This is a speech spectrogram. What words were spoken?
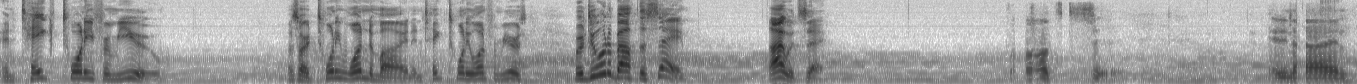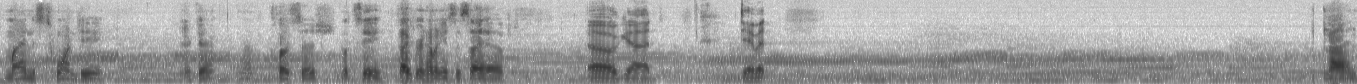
and take 20 from you, I'm sorry, 21 to mine and take 21 from yours, we're doing about the same. I would say. Let's see. 89 minus 20. Okay, well, close-ish. Let's see. Factor in how many assists I have. Oh god. Damn it. Nine.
